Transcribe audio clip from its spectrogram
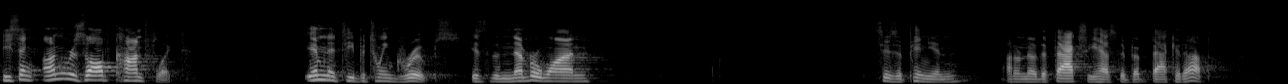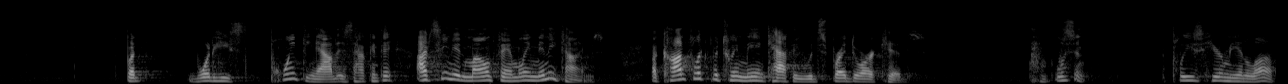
He's saying unresolved conflict enmity between groups is the number one, it's his opinion. I don't know the facts, he has to back it up. But what he's pointing out is how. I've seen it in my own family many times. A conflict between me and Kathy would spread to our kids. Listen, please hear me in love.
